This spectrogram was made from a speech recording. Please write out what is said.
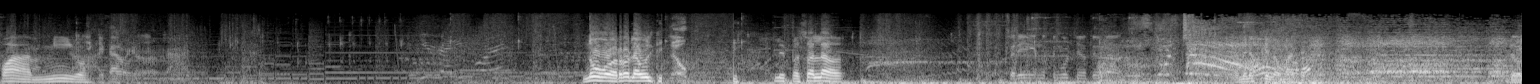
Fue amigo. Caro. No, agarró la ulti. Le pasó al lado. Sorry, no tengo ulti, no tengo nada. A menos que lo mate. Pero-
